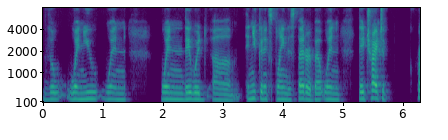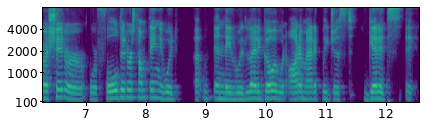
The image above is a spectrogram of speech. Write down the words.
the when you when when they would, um, and you can explain this better, but when they tried to crush it or or fold it or something, it would uh, and they would let it go, it would automatically just get its it,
